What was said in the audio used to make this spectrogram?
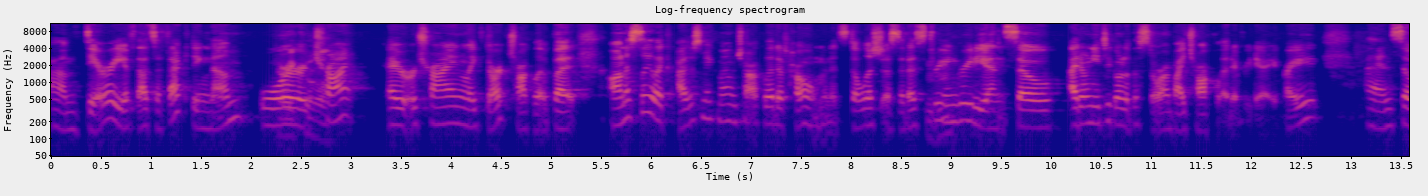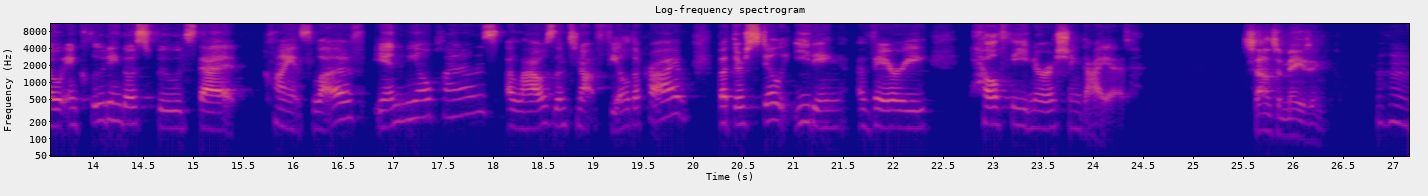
um, dairy if that's affecting them or cool. try or trying like dark chocolate but honestly like i just make my own chocolate at home and it's delicious it has 3 Mhm. ingredients so i don't need to go to the store and buy chocolate every day right and so including those foods that clients love in meal plans allows them to not feel deprived but they're still eating a very healthy nourishing diet Sounds amazing. hmm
